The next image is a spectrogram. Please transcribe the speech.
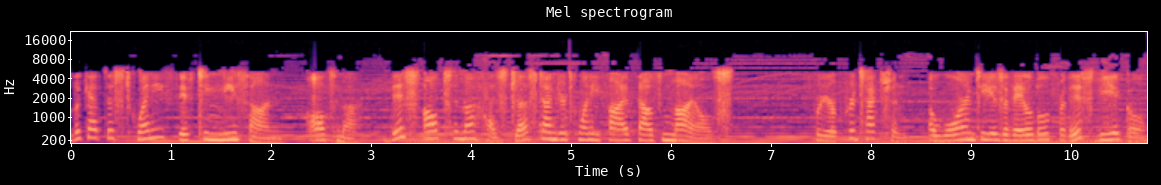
Look at this 2015 Nissan Altima. This Altima has just under 25,000 miles. For your protection, a warranty is available for this vehicle.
